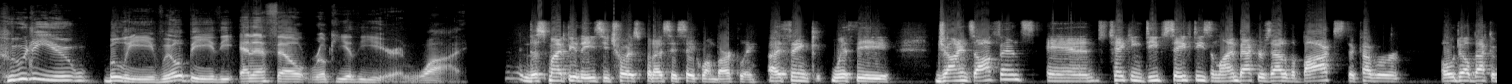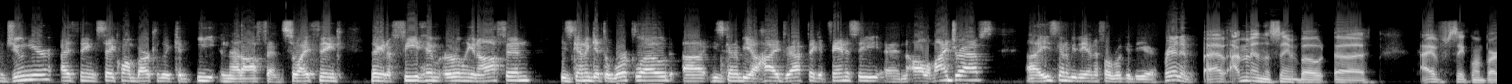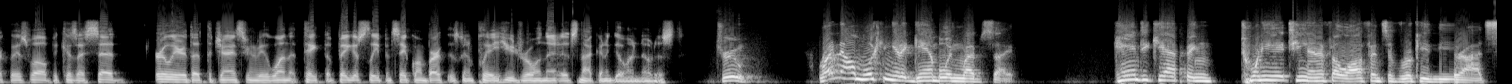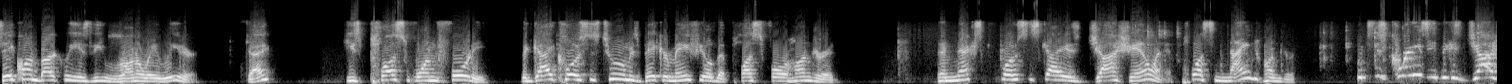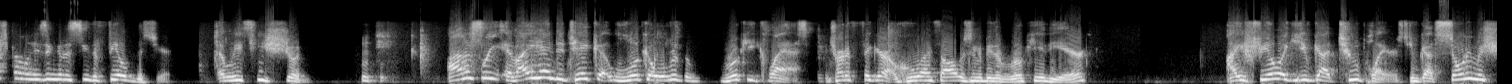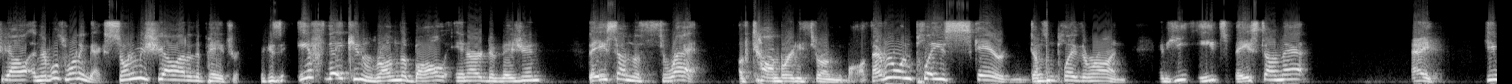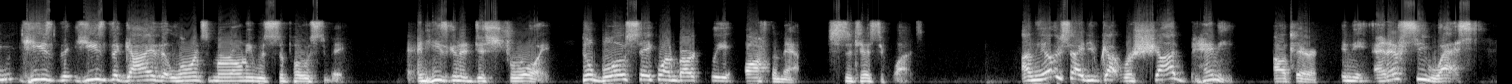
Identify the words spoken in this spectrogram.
who do you believe will be the NFL Rookie of the Year and why? This might be the easy choice, but I say Saquon Barkley. I think with the Giants offense and taking deep safeties and linebackers out of the box to cover Odell Beckham Jr., I think Saquon Barkley can eat in that offense. So I think they're going to feed him early and often. He's going to get the workload. Uh, he's going to be a high draft pick at fantasy and all of my drafts. Uh, he's going to be the NFL Rookie of the Year. Brandon, I, am in the same boat. Uh, I have Saquon Barkley as well because I said earlier that the Giants are going to be the one that take the biggest leap, and Saquon Barkley is going to play a huge role in that. It's not going to go unnoticed. Drew, right now I'm looking at a gambling website, handicapping 2018 NFL Offensive Rookie of the Year odds. Saquon Barkley is the runaway leader. Okay, he's plus 140. The guy closest to him is Baker Mayfield at plus 400. The next closest guy is Josh Allen at plus 900, which is crazy because Josh Allen isn't going to see the field this year. At least he shouldn't. Honestly, if I had to take a look over the rookie class and try to figure out who I thought was going to be the rookie of the year, I feel like you've got two players. You've got Sony Michel, and they're both running backs. Sony Michel out of the Patriots. Because if they can run the ball in our division based on the threat of Tom Brady throwing the ball, if everyone plays scared and doesn't play the run, and he eats based on that, hey, he he's the he's the guy that Laurence Maroney was supposed to be. And he's gonna destroy. He'll blow Saquon Barkley off the map, statistic wise. On the other side, you've got Rashaad Penny out there in the NFC West.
